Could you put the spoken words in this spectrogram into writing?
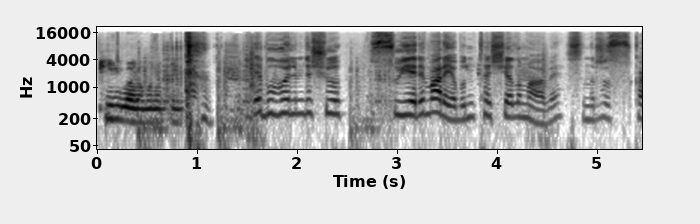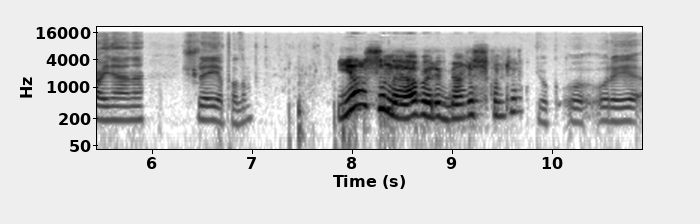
Ping var amına koyayım. Bir de bu bölümde şu su yeri var ya bunu taşıyalım abi. Sınırsız su kaynağını şuraya yapalım. İyi aslında ya böyle bir bence sıkıntı yok. Yok o, oraya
